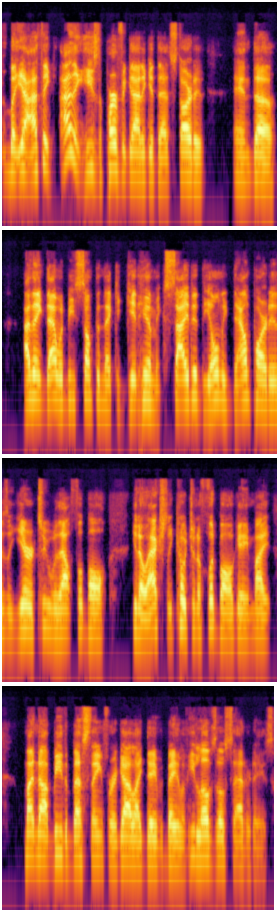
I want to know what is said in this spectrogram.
But yeah, I think I think he's the perfect guy to get that started, and uh, I think that would be something that could get him excited. The only down part is a year or two without football. You know, actually coaching a football game might might not be the best thing for a guy like David Bailiff. He loves those Saturdays.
